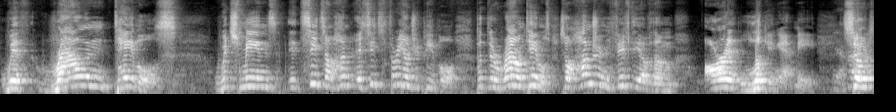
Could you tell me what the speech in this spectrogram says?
with round tables, which means it seats a hundred, it seats 300 people, but they're round tables, so 150 of them aren't looking at me. So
